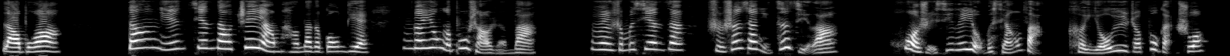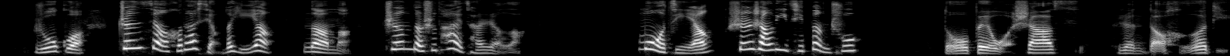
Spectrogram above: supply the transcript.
老伯，当年建造这样庞大的宫殿，应该用了不少人吧？为什么现在只剩下你自己了？祸水心里有个想法，可犹豫着不敢说。如果真相和他想的一样，那么……真的是太残忍了。莫景阳身上戾气迸出，都被我杀死，扔到河底。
